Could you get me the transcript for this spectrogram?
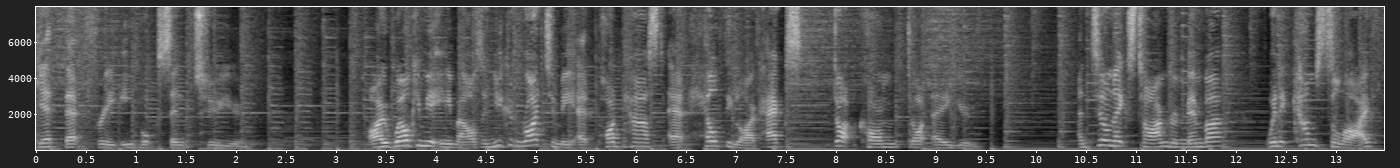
get that free ebook sent to you. I welcome your emails and you can write to me at podcast at healthylifehacks.com.au. Until next time, remember when it comes to life,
